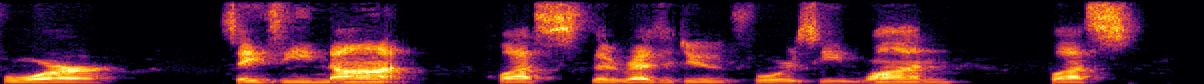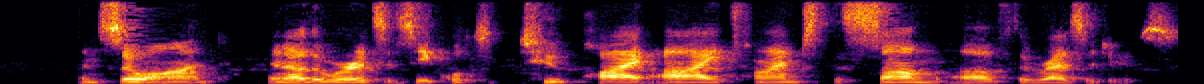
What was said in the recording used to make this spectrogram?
for, say, z naught plus the residue for z1 plus and so on. In other words, it's equal to 2 pi i times the sum of the residues.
